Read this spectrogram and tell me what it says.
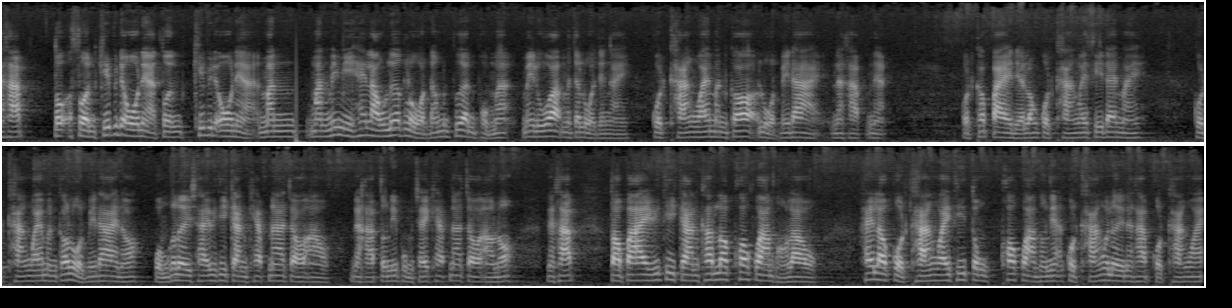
นะครับส่วนคลิปวิดีโอเนี่ยตัวคลิปวิดีโอเนี่ยมันมันไม่มีให้เราเลือกโหลดนะเพื่อนๆผมอะไม่รู้ว่ามันจะโหลดยังไง กดค้างไว้มันก็โหลดไม่ได้นะครับเนี่ยกดเข้าไปเดี๋ยวลองกดค้างไว้ซิได้ไหมกดค้างไว้มันก็โหลดไม่ได้เนาะผมก็เลยใช้วิธีการแคปหน้าจอเอานะครับตรงนี้ผมใช้แคปหน้าจอเอาเนาะนะครับต่อไปวิธีการคัดลอกข้อความของเรา ให้เรากดค้างไว้ที่ตรงข้อความตรงนี้กดค้างไว้เลยนะครับ กดค้างไว้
